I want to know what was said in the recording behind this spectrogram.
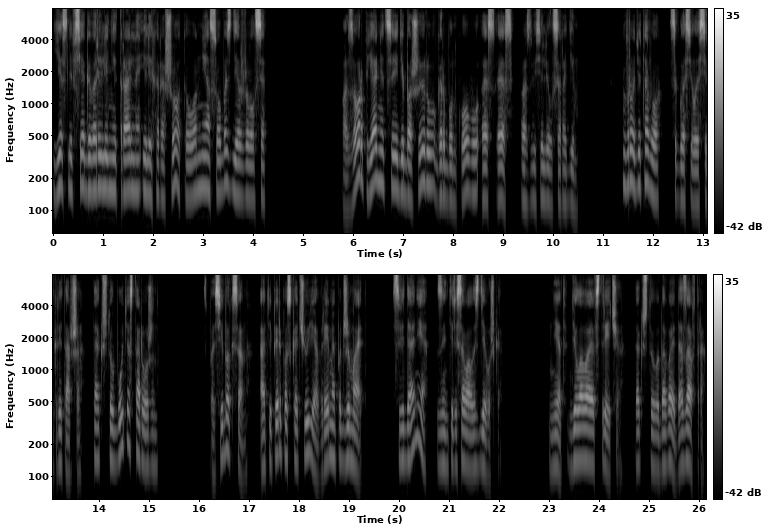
Если все говорили нейтрально или хорошо, то он не особо сдерживался. «Позор пьянице и дебоширу Горбункову СС», – развеселился Радим. «Вроде того», – согласилась секретарша. «Так что будь осторожен». «Спасибо, Оксан. А теперь поскочу я, время поджимает». «Свидание?» – заинтересовалась девушка. «Нет, деловая встреча. Так что давай, до завтра».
